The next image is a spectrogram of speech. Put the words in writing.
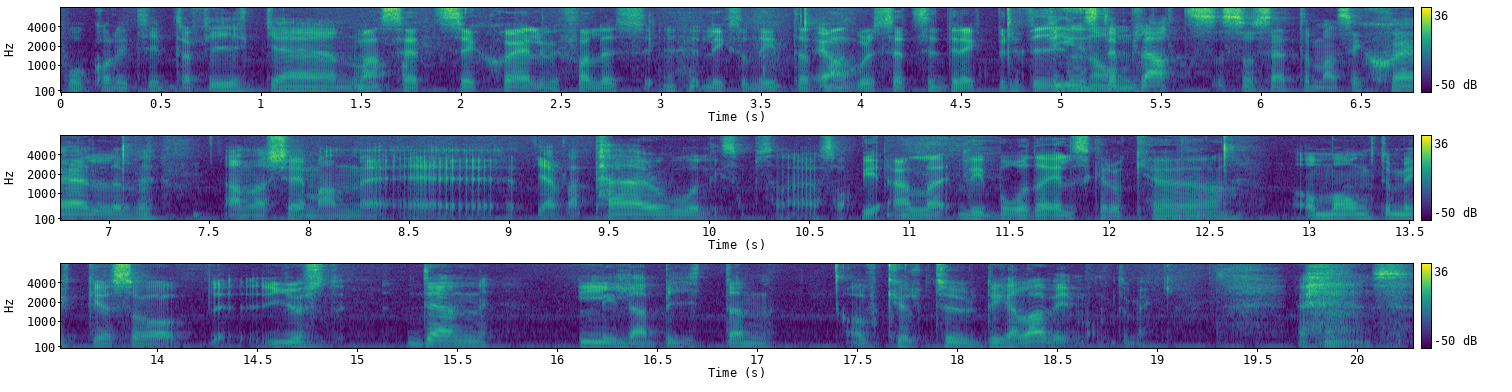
på kollektivtrafiken. Man sätter sig själv ifall det, liksom, det är inte att Ja. man går och sätter sig direkt bredvid Finns någon. det plats så sätter man sig själv. Annars är man eh, ett jävla pervo, liksom saker. Vi, alla, vi båda älskar att köa. Och mångt och mycket så just den lilla biten av kultur delar vi mångt och mycket.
